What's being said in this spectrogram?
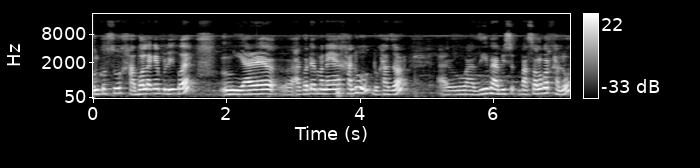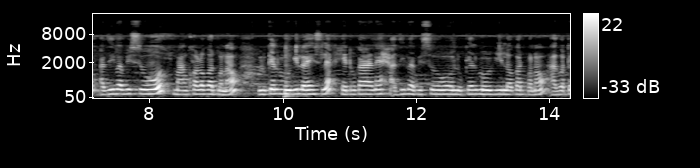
ঊলকচু খাব লাগে বুলি কয়। ইয়াৰে আগতে মানে খালোঁ দুসাঁজৰ। আৰু আজি ভাবিছোঁ মাছৰ লগত খালোঁ। আজি ভাবিছোঁ মাংসৰ লগত বনাওঁ। লোকেল মুৰ্গী লৈ আহিছিলে। সেইটো কাৰণে আজি ভাবিছোঁ লোকেল মুৰ্গীৰ লগত বনাওঁ। আগতে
